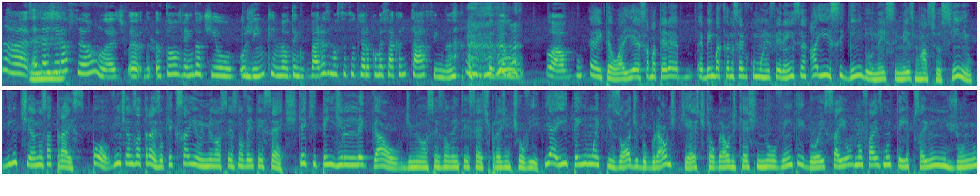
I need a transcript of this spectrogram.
Ah, é da geração. é, tipo, eu, eu tô vendo aqui o, o link, meu, tem várias músicas que eu quero começar a cantar, assim, né? Você vê o, o álbum. É, então, aí essa matéria é, é bem bacana, serve como referência. Aí, seguindo nesse mesmo raciocínio, 20 anos atrás. Pô, 20 anos atrás, o que que saiu em 1997? O que que tem de legal de 1997 pra gente ouvir? E aí tem um episódio do Groundcast, que é o Groundcast 92, saiu não faz muito tempo, saiu em junho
